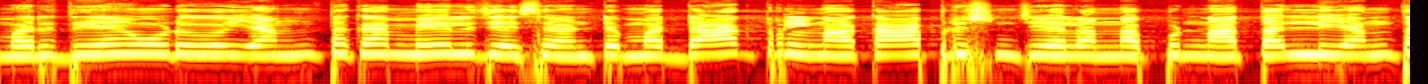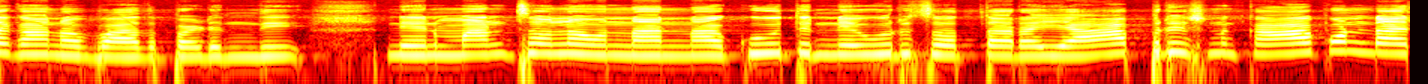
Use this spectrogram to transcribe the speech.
మరి దేవుడు ఎంతగా మేలు చేశాడంటే మరి డాక్టర్లు నాకు ఆపరేషన్ చేయాలన్నప్పుడు నా తల్లి ఎంతగానో బాధపడింది. నేను మంచంలో ఉన్నాను నా కూతురిని ఎవరు చూస్తారా? ఈ ఆపరేషన్ కాకుండా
